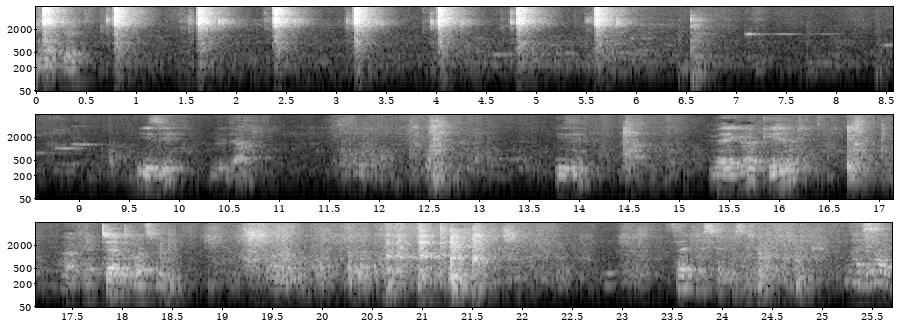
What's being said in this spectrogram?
Okay. Easy. Breathe out. Easy. Very good. Leave it. Okay, turn towards me. Side by side, side. No, sorry.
